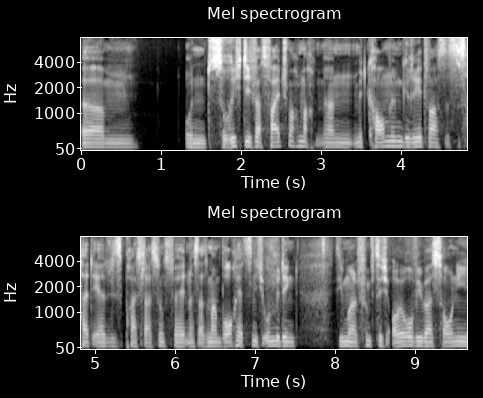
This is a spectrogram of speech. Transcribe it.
Ähm, und so richtig was falsch machen macht man mit kaum einem Gerät was. Es ist halt eher dieses Preis-Leistungs-Verhältnis. Also man braucht jetzt nicht unbedingt 750 Euro wie bei Sony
